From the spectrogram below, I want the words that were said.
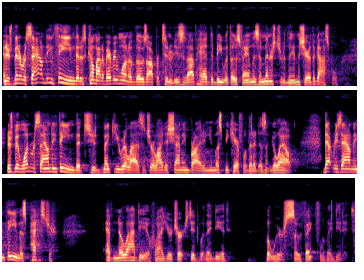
And there's been a resounding theme that has come out of every one of those opportunities that I've had to be with those families and minister to them and share the gospel. There's been one resounding theme that should make you realize that your light is shining bright and you must be careful that it doesn't go out. That resounding theme is Pastor, I have no idea why your church did what they did, but we're so thankful they did it.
